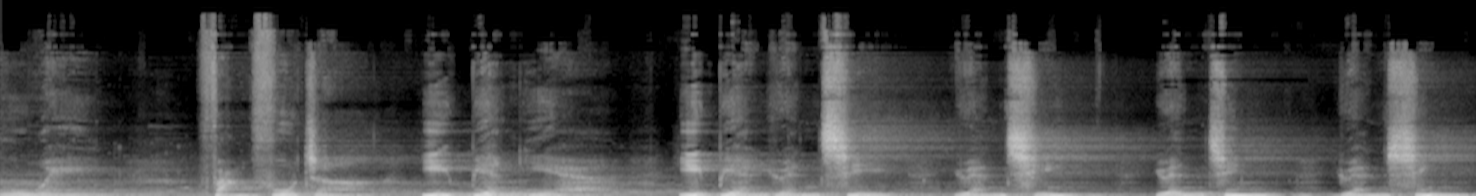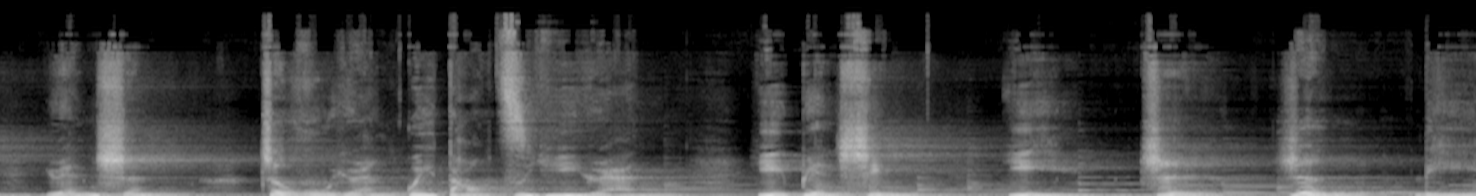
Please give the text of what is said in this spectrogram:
无为。反复者，亦变也；亦变元气、元情、元精、元性、元神。这五元归道之一元，亦变性、意、志、任、理；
